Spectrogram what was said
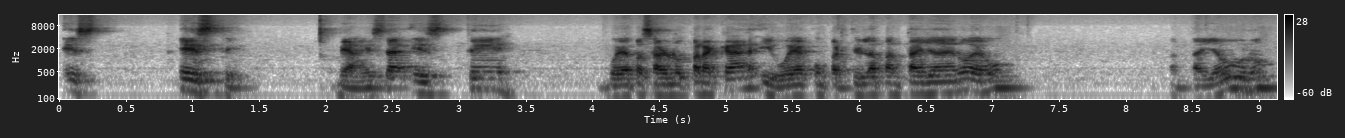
este. Vean, esta, este, voy a pasarlo para acá y voy a compartir la pantalla de nuevo. Pantalla 1.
